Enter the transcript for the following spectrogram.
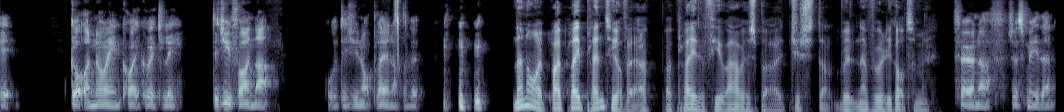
it got annoying quite quickly. Did you find that? Or did you not play enough of it? No, no, I, I played plenty of it. I, I played a few hours, but I just, that re- never really got to me. Fair enough. Just me then.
